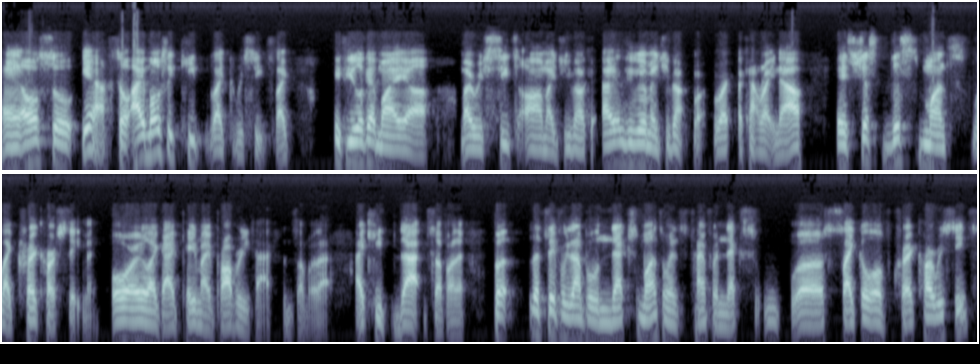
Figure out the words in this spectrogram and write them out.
I, and also, yeah. So I mostly keep like receipts. Like if you look at my uh my receipts on my Gmail, I you look my Gmail account right now. It's just this month's like credit card statement, or like I paid my property tax and stuff like that. I keep that stuff on it. But let's say, for example, next month when it's time for next uh, cycle of credit card receipts,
